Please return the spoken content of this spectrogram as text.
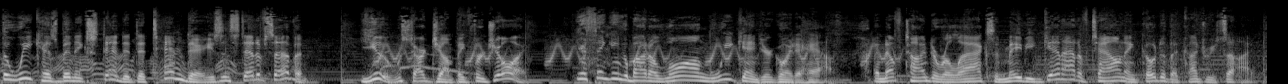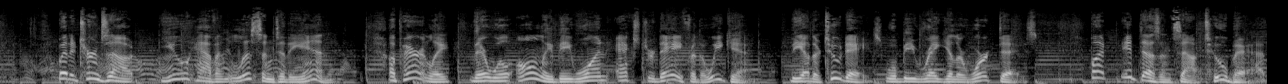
The week has been extended to 10 days instead of 7. You start jumping for joy. You're thinking about a long weekend you're going to have, enough time to relax and maybe get out of town and go to the countryside. But it turns out you haven't listened to the end. Apparently, there will only be one extra day for the weekend. The other two days will be regular work days. But it doesn't sound too bad.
